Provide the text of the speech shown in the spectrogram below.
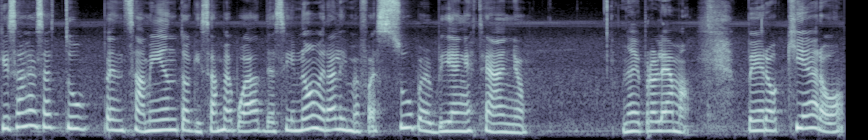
Quizás ese es tu pensamiento, quizás me puedas decir, no, Meralis, me fue súper bien este año no hay problema. Pero quiero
